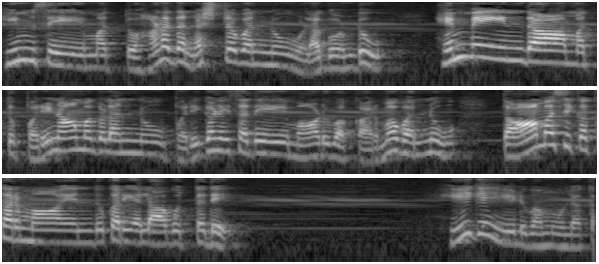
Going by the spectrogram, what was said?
ಹಿಂಸೆ ಮತ್ತು ಹಣದ ನಷ್ಟವನ್ನು ಒಳಗೊಂಡು ಹೆಮ್ಮೆಯಿಂದ ಮತ್ತು ಪರಿಣಾಮಗಳನ್ನು ಪರಿಗಣಿಸದೆ ಮಾಡುವ ಕರ್ಮವನ್ನು ತಾಮಸಿಕ ಕರ್ಮ ಎಂದು ಕರೆಯಲಾಗುತ್ತದೆ. ಹೀಗೆ ಹೇಳುವ ಮೂಲಕ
